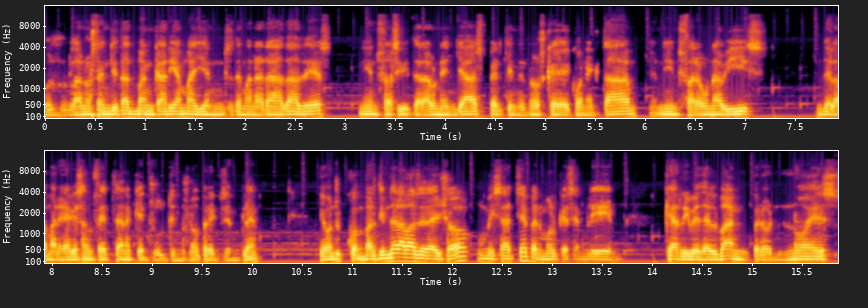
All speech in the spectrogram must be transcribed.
doncs, la nostra entitat bancària mai ens demanarà dades ni ens facilitarà un enllaç per tenir-nos que connectar, ni ens farà un avís de la manera que s'han fet en aquests últims, no? per exemple. Llavors, quan partim de la base d'això, un missatge, per molt que sembli que arribi del banc, però no és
